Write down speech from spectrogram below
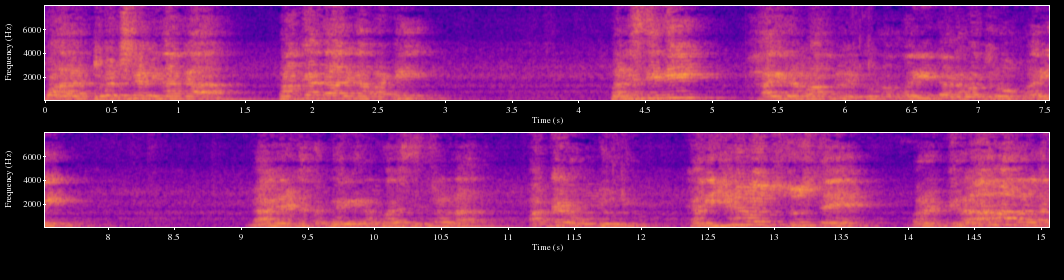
వాళ్ళకు తోచిన విధంగా పక్కదారిన బట్టి పరిస్థితి హైదరాబాద్లో ఎక్కువ మరీ ధనవంతులు మరీ నాగరికత పెరిగిన పరిస్థితులలో అక్కడ ఉంటుంది. కానీ ఈ రోజు చూస్తే మన గ్రామాలలో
